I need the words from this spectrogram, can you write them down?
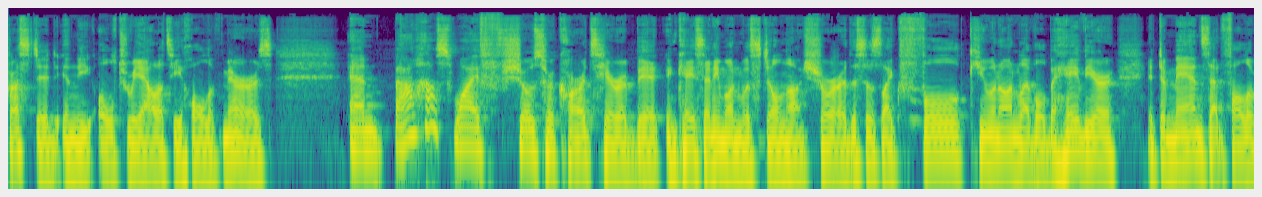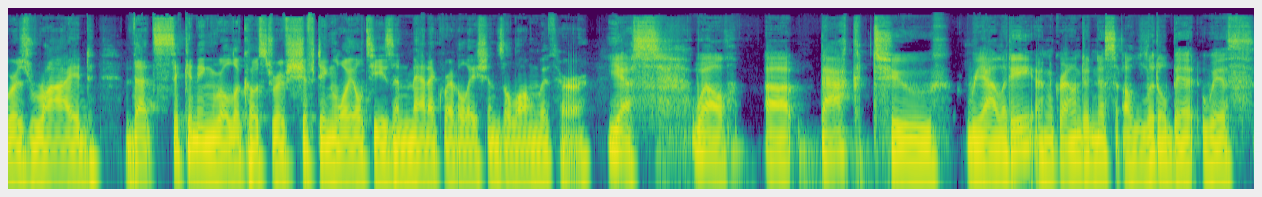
trusted in the alt reality hall of mirrors. And Bauhaus Wife shows her cards here a bit in case anyone was still not sure. This is like full QAnon level behavior. It demands that followers ride that sickening roller coaster of shifting loyalties and manic revelations along with her. Yes. Well, uh, back to reality and groundedness a little bit with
